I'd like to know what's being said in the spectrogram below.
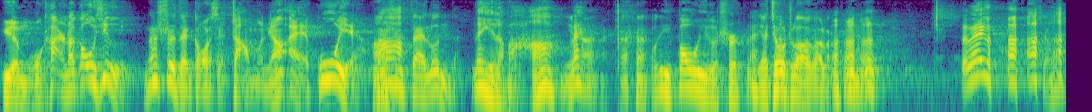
岳母看着他高兴，那是得高兴丈母娘爱姑爷那啊是，再论的，累了吧啊？来你看，看，我给你包一个吃，来，也就这个了，嗯再 来一个，行了，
